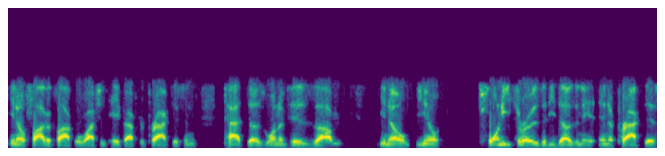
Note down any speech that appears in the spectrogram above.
you know, five o'clock. We're watching tape after practice, and Pat does one of his, um, you know, you know, twenty throws that he does in a, in a practice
